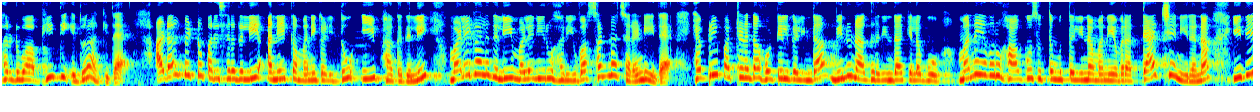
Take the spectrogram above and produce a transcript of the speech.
ಹರಡುವ ಭೀತಿ ಎದುರಾಗಿದೆ. ಅಡಲ್ಬೆಟ್ಟು ಪರಿಸರದಲ್ಲಿ ಅನೇಕ ಮನೆಗಳಿದ್ದು ಈ ಭಾಗದಲ್ಲಿ ಮಳೆಗಾಲದಲ್ಲಿ ಮಳೆ ನೀರು ಹರಿಯುವ ಸಣ್ಣ ಚರಂಡಿ ಇದೆ. ಹೆಬ್ರಿ ಪಟ್ಟಣದ ಹೋಟೆಲ್ಗಳಿಂದ ವಿನುನಾಗರದಿಂದ ಕೆಲವು ಮನೆಯವರು ಹಾಗೂ ಸುತ್ತಮುತ್ತಲಿನ ಮನೆಯವರ ತ್ಯಾಜ್ಯ ನೀರನ್ನು ಇದೇ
